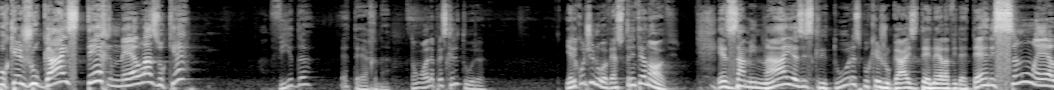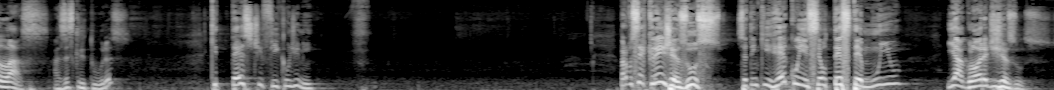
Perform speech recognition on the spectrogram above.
porque julgais ter nelas o quê? Vida eterna. Então olha para a escritura. E ele continua, verso 39. Examinai as escrituras, porque julgais ter nela a vida eterna, e são elas as Escrituras, que testificam de mim. Para você crer em Jesus, você tem que reconhecer o testemunho e a glória de Jesus.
